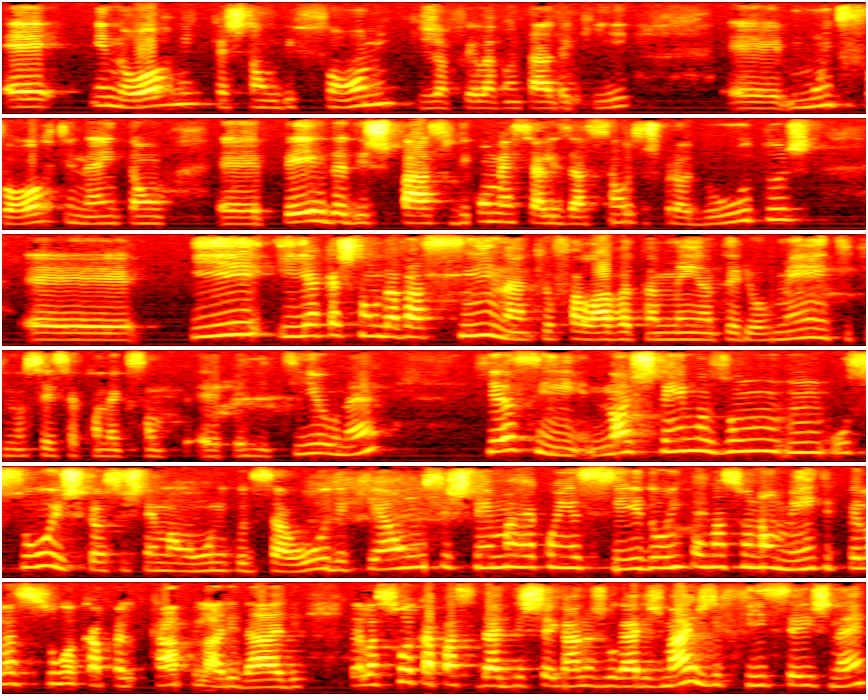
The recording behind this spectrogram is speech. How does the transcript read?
é enorme, questão de fome, que já foi levantada aqui, é muito forte, né? Então, é, perda de espaço de comercialização desses produtos. É, e, e, a questão da vacina, que eu falava também anteriormente, que não sei se a conexão é, permitiu, né? que assim nós temos um, um, o SUS, que é o Sistema Único de Saúde, que é um sistema reconhecido internacionalmente pela sua capilaridade, pela sua capacidade de chegar nos lugares mais difíceis, né,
